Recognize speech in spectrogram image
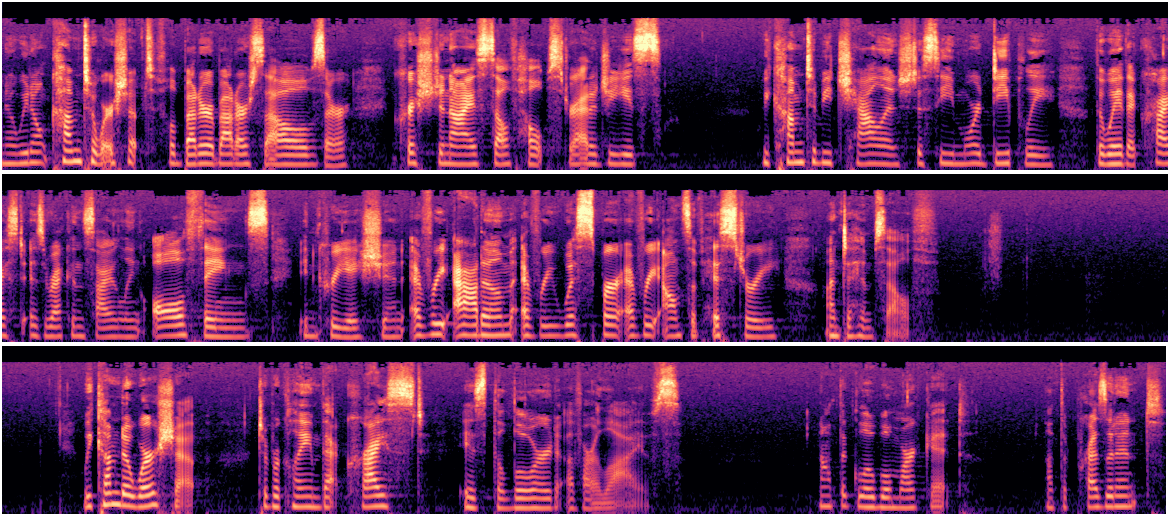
You know, we don't come to worship to feel better about ourselves or Christianize self help strategies. We come to be challenged to see more deeply the way that Christ is reconciling all things in creation, every atom, every whisper, every ounce of history unto himself. We come to worship to proclaim that Christ is the Lord of our lives, not the global market, not the president,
